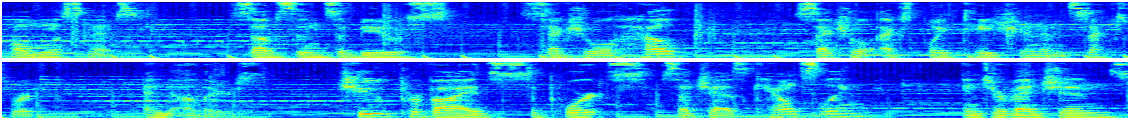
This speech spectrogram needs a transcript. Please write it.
homelessness, substance abuse, sexual health, sexual exploitation and sex work, and others. CHEW provides supports such as counseling, interventions,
